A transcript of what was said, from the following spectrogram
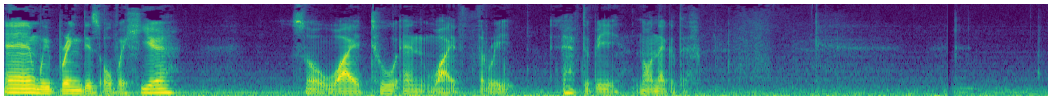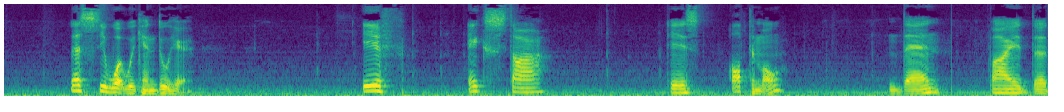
And we bring this over here. So y2 and y3 have to be non-negative. Let's see what we can do here. If x star is optimal, then by the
